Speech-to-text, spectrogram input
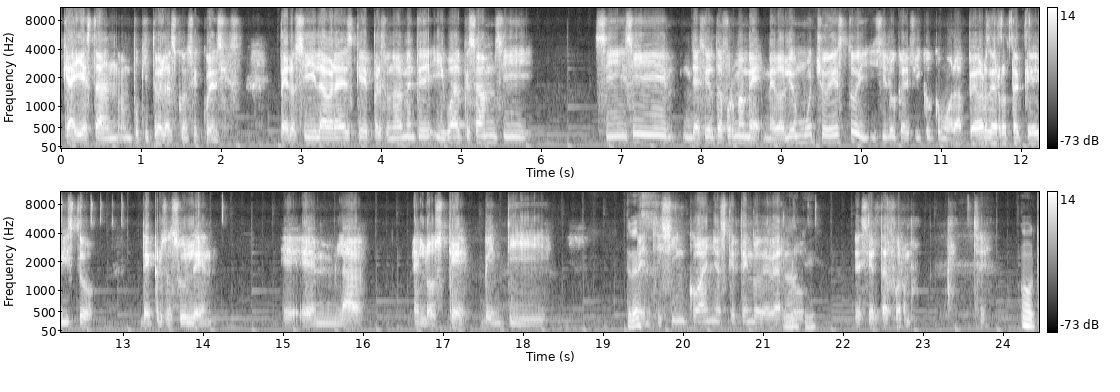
que ahí están un poquito de las consecuencias. Pero sí, la verdad es que personalmente, igual que Sam, sí, sí, sí, de cierta forma me, me dolió mucho esto y, y, sí lo califico como la peor derrota que he visto de Cruz Azul en, eh, en, la, en los que 20, 25 años que tengo de verlo okay. de cierta forma. Sí. Ok,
